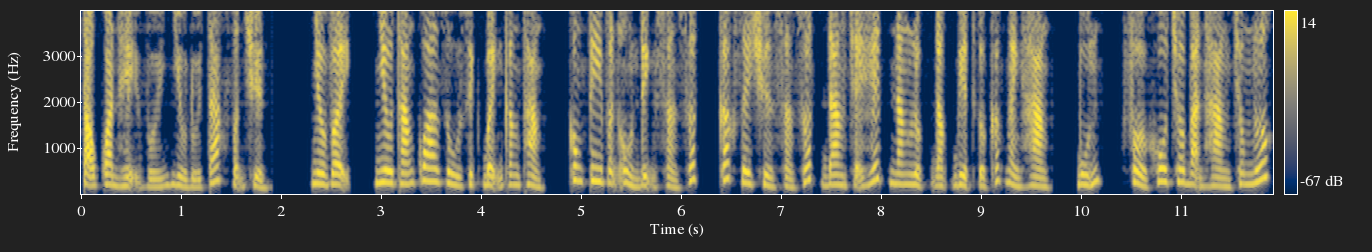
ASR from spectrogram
tạo quan hệ với nhiều đối tác vận chuyển. Nhờ vậy, nhiều tháng qua dù dịch bệnh căng thẳng, công ty vẫn ổn định sản xuất, các dây chuyền sản xuất đang chạy hết năng lực đặc biệt ở các ngành hàng, bún, phở khô cho bạn hàng trong nước.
